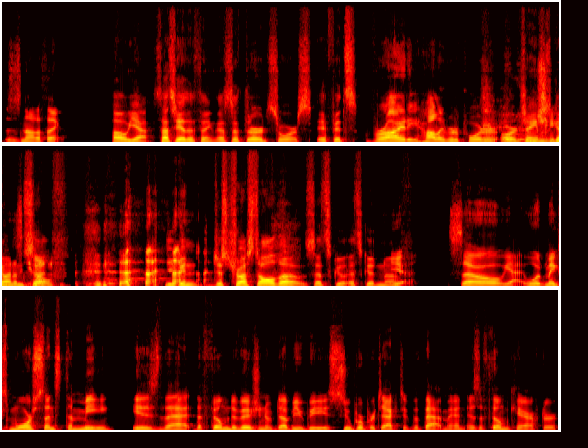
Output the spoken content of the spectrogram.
this is not a thing Oh yeah, so that's the other thing. That's the third source. If it's Variety, Hollywood Reporter, or James, Gunn himself, you can just trust all those. That's good. That's good enough. Yeah. So yeah, what makes more sense to me is that the film division of WB is super protective of Batman as a film character,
